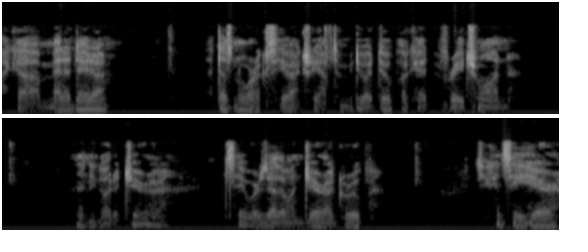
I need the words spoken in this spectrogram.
like a metadata, that doesn't work. So you actually have to do a duplicate for each one. And then you go to Jira. see where's the other one, Jira group. So you can see here,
